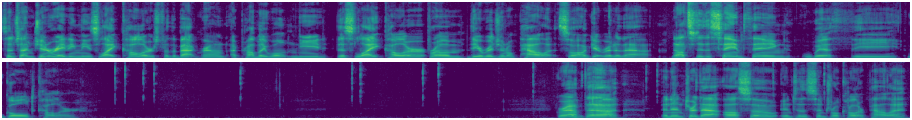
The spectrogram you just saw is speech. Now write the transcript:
Since I'm generating these light colors for the background, I probably won't need this light color from the original palette, so I'll get rid of that. Now let's do the same thing with the gold color. Grab that and enter that also into the central color palette.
